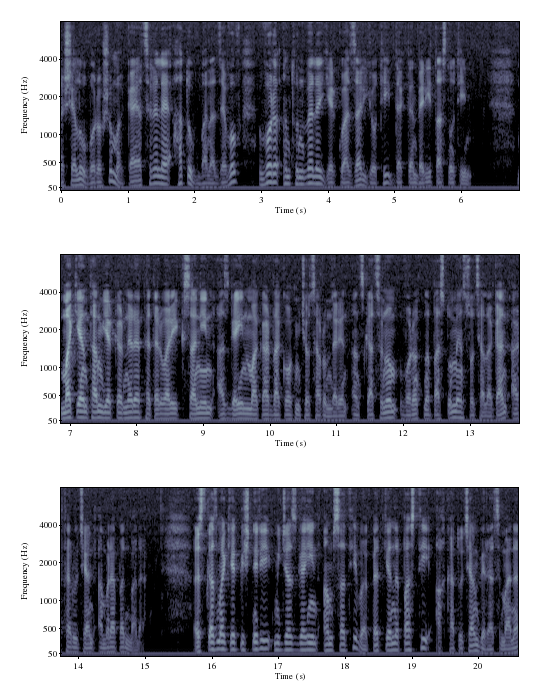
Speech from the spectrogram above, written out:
նշելու որոշումը կայացրել է հատուկ բանաձևով, որը ընդունվել է 2007-ի դեկտեմբերի 18-ին։ ՄԱԿ-ի անդամ երկրները փետրվարի 20-ին ազգային մակարդակով միջոցառումներ են անցկացնում, որոնք նպաստում են սոցիալական արդարության ամրապնդմանը։ Ըստ կազմակերպիչների միջազգային ամսաթիվը պետք է նպաստի աղքատության վերացմանը,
